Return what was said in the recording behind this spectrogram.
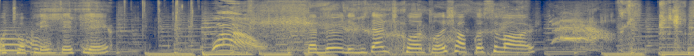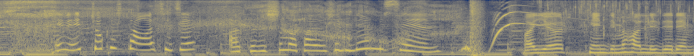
O çok lezzetli. Wow. Ve böyle güzel çikolatalı şapkası var. Evet çok iştah açıcı. Arkadaşınla paylaşabilir misin? Hayır kendimi hallederim.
